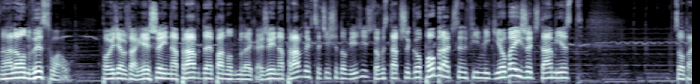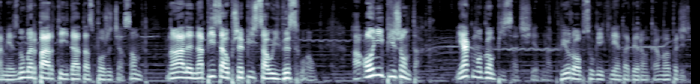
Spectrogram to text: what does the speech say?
No ale on wysłał. powiedział, że tak, jeżeli naprawdę, pan od mleka, jeżeli naprawdę chcecie się dowiedzieć, to wystarczy go pobrać ten filmik i obejrzeć. Tam jest, co tam jest, numer partii i data spożycia. Są to. No ale napisał, przepisał i wysłał. A oni piszą tak. Jak mogą pisać jednak? Biuro Obsługi Klienta Biedronka. Mogą powiedzieć,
